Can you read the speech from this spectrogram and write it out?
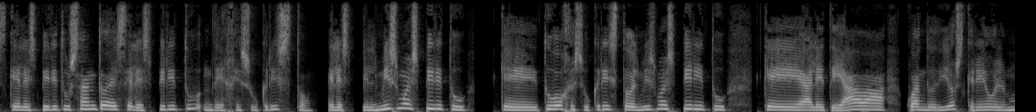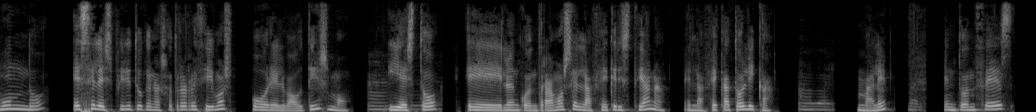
Es que el Espíritu Santo es el Espíritu de Jesucristo, el, es- el mismo Espíritu que tuvo Jesucristo, el mismo Espíritu que aleteaba cuando Dios creó el mundo, es el Espíritu que nosotros recibimos por el bautismo. Y esto eh, lo encontramos en la fe cristiana, en la fe católica. Ah, vale. ¿Vale? Entonces,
